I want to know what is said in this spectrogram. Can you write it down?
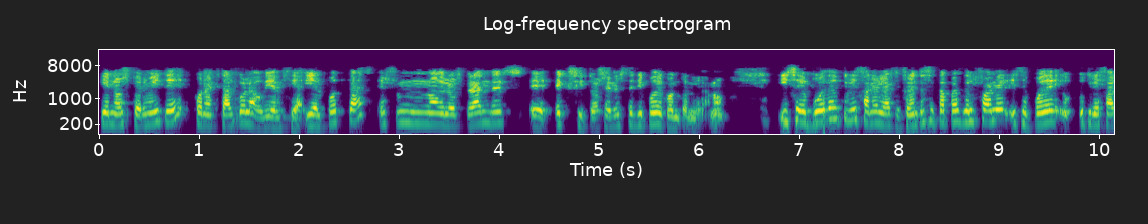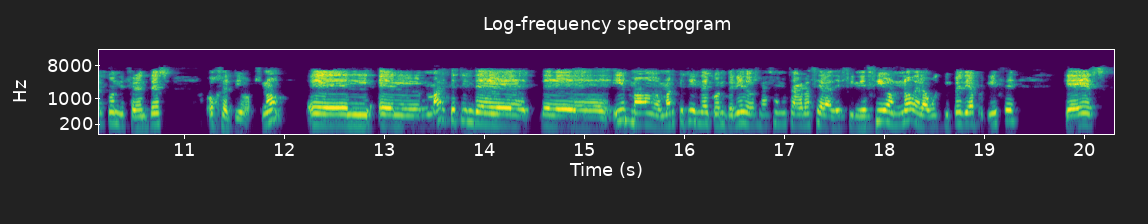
que nos permite conectar con la audiencia. Y el podcast es uno de los grandes eh, éxitos en este tipo de contenido, ¿no? Y se puede utilizar en las diferentes etapas del funnel y se puede utilizar con diferentes objetivos, ¿no? El, marketing de, de, inbound o marketing de contenidos, me hace mucha gracia la definición ¿no? de la Wikipedia porque dice que es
